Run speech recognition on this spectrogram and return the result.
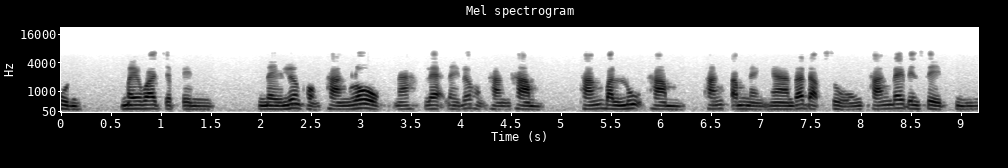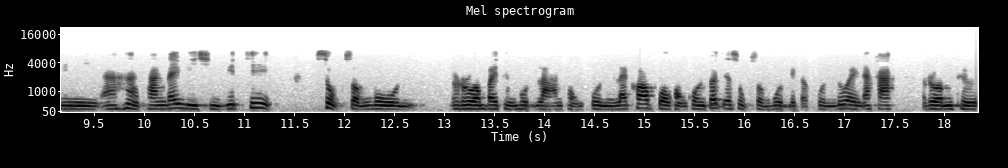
คุณ ไม่ว่าจะเป็นในเรื่องของทางโลกนะและในเรื่องของทางธรรม ทั้งบรรลุธรรม ทั้งตำแหน่งงานระดับสูง ทั้งได้เป็นเศรษฐีนีอ่าทั้งได้มีชีวิตที่สุขสมบูรณ์ รวมไปถึงบุตรหลานของคุณ และครอบครัวของคุณก็จะสุขสมบูรณ์ไปกับคุณด้วยนะคะ รวมถึง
